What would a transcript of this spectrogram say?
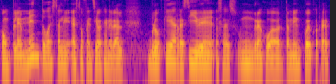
complemento a esta, a esta ofensiva en general. Bloquea, recibe, o sea, es un gran jugador, también puede correr.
